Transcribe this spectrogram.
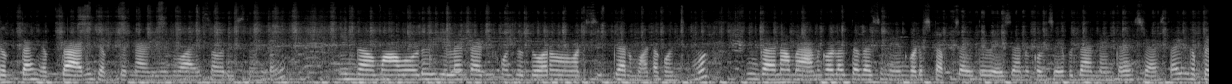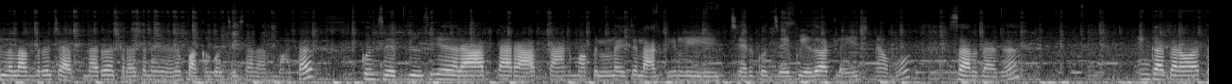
చెప్తా చెప్తా అని చెప్తున్నాడు. నేను వాయిస్ ఓవర్ ఇస్తుంటే. ఇంకా మా వాడు ఇలాంటి వాటికి కొంచెం దూరం వాటి సిగ్గు అనమాట కొంచెము. ఇంకా నా మేనగోడలతో కలిసి నేను కూడా స్టెప్స్ అయితే వేసాను కొంతసేపు దాన్ని ఎంకరేజ్ చేస్తా. ఇంకా పిల్లలందరూ చేస్తున్నారు. ఆ తర్వాత నేను పక్కకు వచ్చేసాను అనమాట కొంతసేపు చూసి రాత్తా రాత్తా అని మా పిల్లలు అయితే లాక్కెళ్ళి ఇచ్చారు. కొంతసేపు ఏదో అట్లా వేసినాము సరదాగా. ఇంకా తర్వాత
